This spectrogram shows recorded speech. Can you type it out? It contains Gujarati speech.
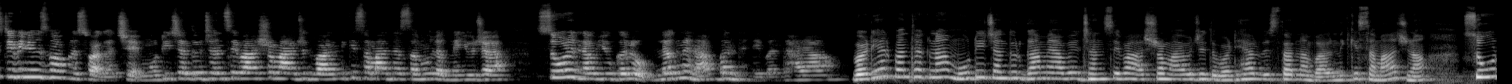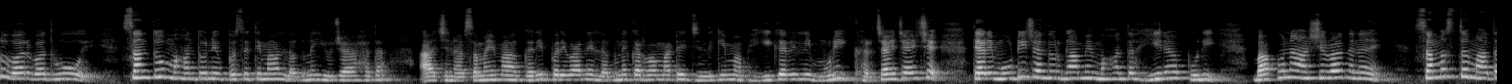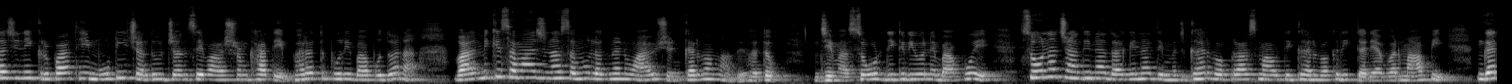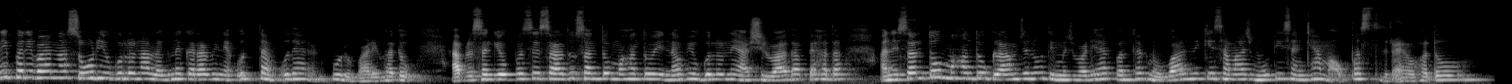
એક્સપ્રેસ ટીવી ન્યૂઝમાં આપનું સ્વાગત છે. મોટી ચતુર જનસેવા આશ્રમ આયોજિત વાલ્મીકી સમાજના સમૂહ લગ્ન યોજાયા. સોળ નવયુગલો લગ્નના બંધને બંધાયા. વઢિયાર પંથકના મોટી ચંદુર ગામે આવેલ જનસેવા આશ્રમ આયોજિત વઢિયાર વિસ્તારના વાલ્મીકી સમાજના સોળ વર વધુઓએ સંતો મહંતોની ઉપસ્થિતિમાં લગ્ન યોજાયા હતા. આજના સમયમાં ગરીબ પરિવારને લગ્ન કરવા માટે જિંદગીમાં ભેગી કરેલી મૂડી ખર્ચાઈ જાય છે. ત્યારે મોટી ચંદુર ગામે મહંત હીરાપુરી બાપુના આશીર્વાદ અને સમસ્ત માતાજીની કૃપાથી મોટી ચંદુર જનસેવા આશ્રમ ખાતે ભરતપુરી બાપુ દ્વારા વાલ્મીકી સમાજના સમૂહ લગ્નનું આયોજન કરવામાં આવ્યું હતું, જેમાં સોળ દીકરીઓને બાપુએ સોના ચાંદીના દાગીના તેમજ ઘર વપરાશમાં આવતી ઘર વખરી કર્યાવરમાં આપી ગરીબ પરિવારના સોળ યુગલોના લગ્ન કરાવીને ઉત્તમ ઉદાહરણ પૂરું પાડ્યું હતું. આ પ્રસંગે ઉપસ્થિત સાધુ સંતો મહંતોએ નવયુગલોને આશીર્વાદ આપ્યા હતા અને સંતો મહંતો ગ્રામજનો તેમજ વઢિયાર પંથકનો વાલ્મીકી સમાજ મોટી સંખ્યામાં ઉપસ્થિત રહ્યો હતો.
